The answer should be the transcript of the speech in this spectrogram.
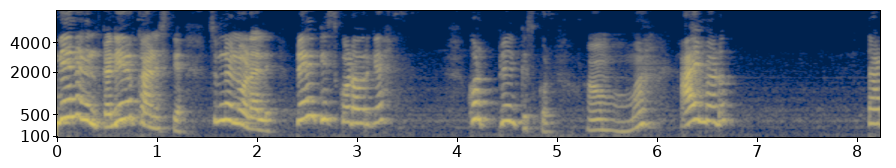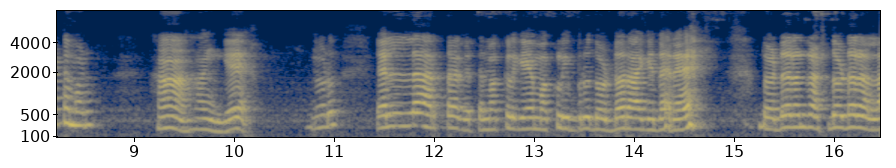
ನೀನೇ ನಿಂತ್ಕ, ನೀನು ಕಾಣಿಸ್ತೀಯ. ಸುಮ್ಮನೆ ನೋಡಲ್ಲಿ. ಪ್ಲೇನ್ ಕಿಸ್ ಕೊಡೋರಿಗೆ ಕೊಡು ಪ್ಲೇನ್ ಕಿಸ್ ಕೊಡು. ಅಮ್ಮ ಆಯ್ ಮಾಡು. ಟಾಟಾ ಮಾಡು. ಹಾಂ, ಹಾಗೆ. ನೋಡು, ಎಲ್ಲ ಅರ್ಥ ಆಗುತ್ತೆ. ಮಕ್ಕಳಿಗೆ ಮಕ್ಕಳು ಇಬ್ಬರು ದೊಡ್ಡವರಾಗಿದ್ದಾರೆ. ದೊಡ್ಡವರಂದ್ರೆ ಅಷ್ಟು ದೊಡ್ಡವರಲ್ಲ.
